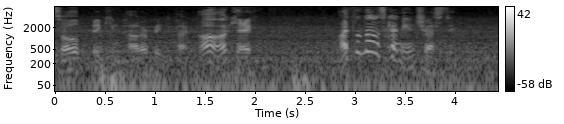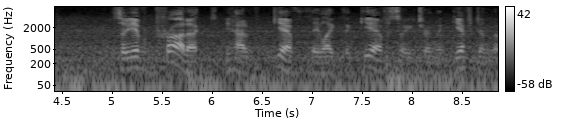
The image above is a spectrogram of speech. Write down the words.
So, baking powder, baking powder. Oh, okay. I thought that was kind of interesting. So you have a product, you have a gift, they like the gift, so you turn the gift into the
